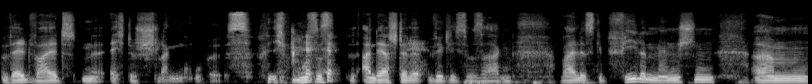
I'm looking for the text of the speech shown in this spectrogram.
weltweit eine echte Schlangengrube ist. Ich muss es an der Stelle wirklich so sagen, weil es gibt viele Menschen, ähm,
